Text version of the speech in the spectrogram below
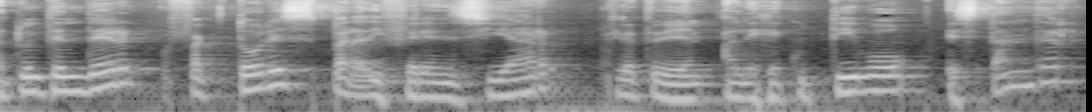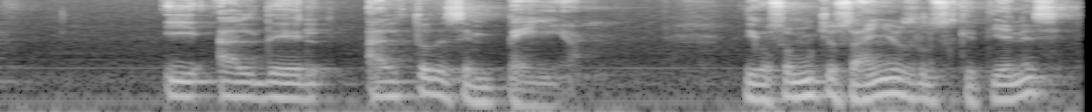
A tu entender, factores para diferenciar, fíjate bien, al ejecutivo estándar y al del alto desempeño. Digo, son muchos años los que tienes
